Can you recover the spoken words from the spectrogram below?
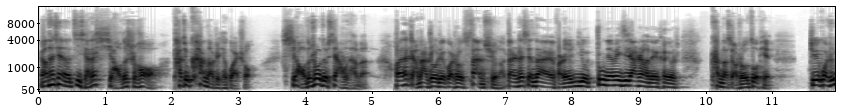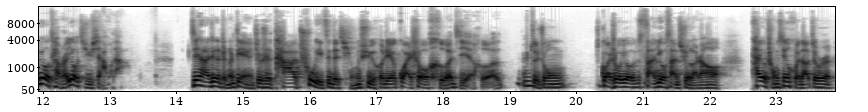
然后他现在又记起来，他小的时候他就看到这些怪兽，小的时候就吓唬他们。后来他长大之后，这个怪兽散去了，但是他现在反正又中年危机加上这个又看到小时候的作品，这些怪兽又跳出来，又继续吓唬他。接下来这个整个电影就是他处理自己的情绪和这些怪兽和解，和最终怪兽又散又散去了，然后他又重新回到就是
